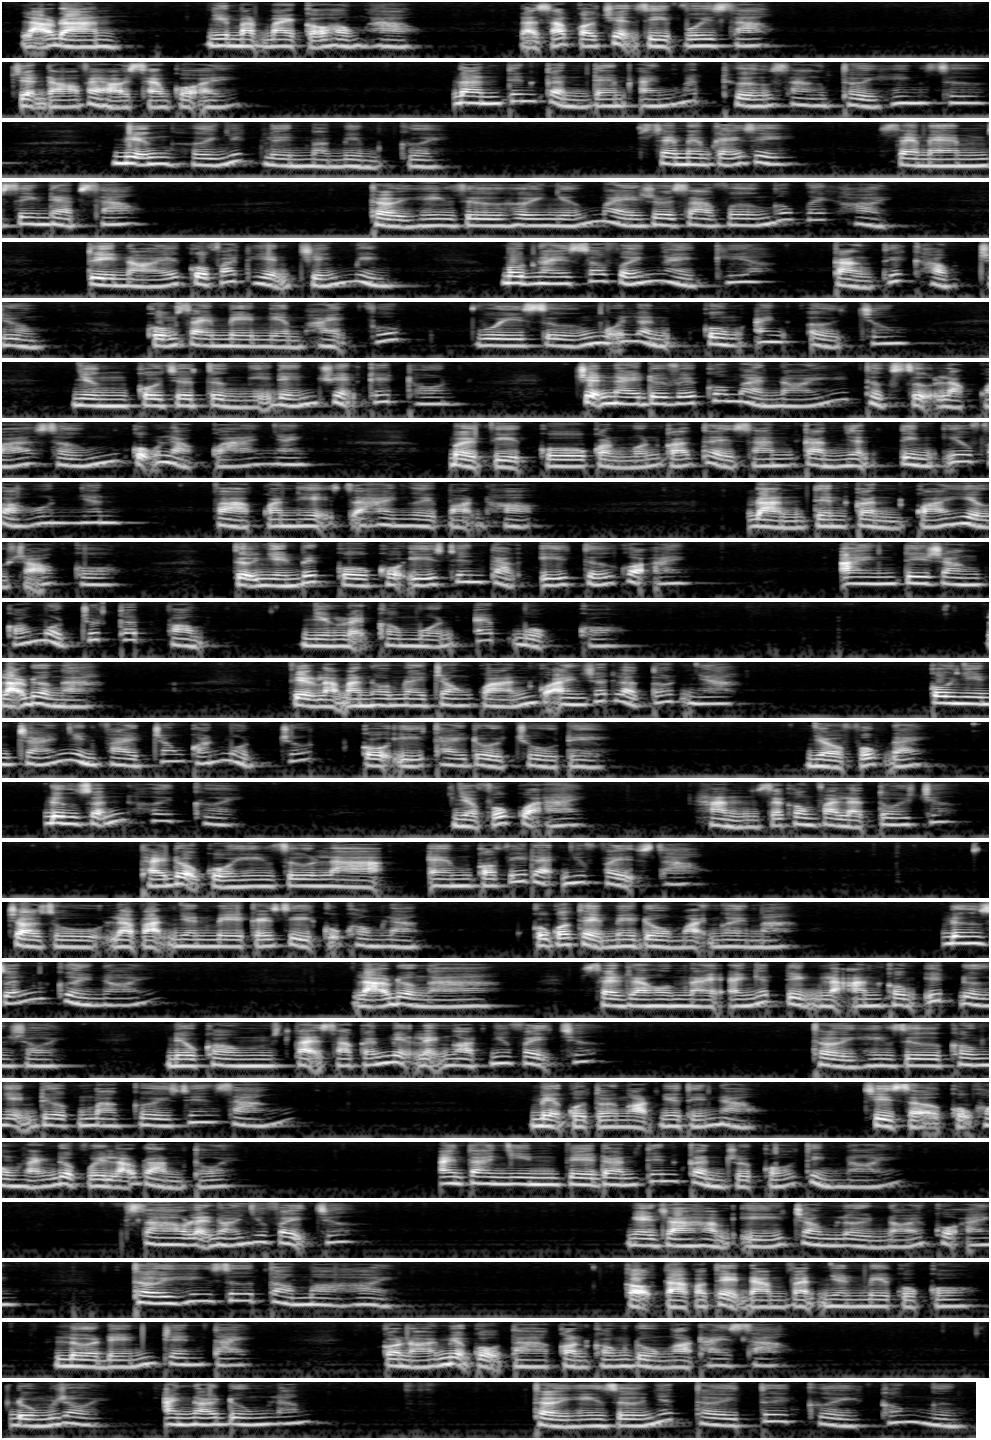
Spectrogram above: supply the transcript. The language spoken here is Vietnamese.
Lão đoàn, nhìn mặt mày cậu hồng hào, là sắp có chuyện gì vui sao? Chuyện đó phải hỏi xem cô ấy. Đàn tiên cẩn đem ánh mắt hướng sang thời hình sư, miệng hơi nhích lên mà mỉm cười. Xem em cái gì? Xem em xinh đẹp sao? Thời hình dư hơi nhớ mày rồi giả vờ ngốc nghếch hỏi. Tuy nói cô phát hiện chính mình, một ngày so với ngày kia càng thích học trường, cũng say mê niềm hạnh phúc, vui sướng mỗi lần cùng anh ở chung. Nhưng cô chưa từng nghĩ đến chuyện kết hôn. Chuyện này đối với cô mà nói thực sự là quá sớm cũng là quá nhanh. Bởi vì cô còn muốn có thời gian cảm nhận tình yêu và hôn nhân và quan hệ giữa hai người bọn họ. Đoàn thiên cần quá hiểu rõ cô. Tự nhiên biết cô cố ý xuyên tạc ý tứ của anh. Anh tuy rằng có một chút thất vọng, nhưng lại không muốn ép buộc cô. Lão Đường à, việc làm ăn hôm nay trong quán của anh rất là tốt nha. Cô nhìn trái nhìn phải trong quán một chút, cố ý thay đổi chủ đề. Nhờ phúc đấy. Đường dẫn hơi cười. Nhờ phúc của ai? Hẳn sẽ không phải là tôi chứ. Thái độ của hình dư là em có vĩ đại như vậy sao? Cho dù là bạn nhân mê cái gì cũng không làm, cũng có thể mê đồ mọi người mà. Đường dẫn cười nói. Lão Đường à, xem ra hôm nay anh nhất định là ăn không ít đường rồi. Nếu không, tại sao cái miệng lại ngọt như vậy chứ? Thời hình dư không nhịn được mà cười duyên dáng. Miệng của tôi ngọt như thế nào? Chỉ sợ cũng không lánh được với lão đoàn thôi. Anh ta nhìn về đoàn thiên cần rồi cố tình nói. Sao lại nói như vậy chứ? Nghe ra hàm ý trong lời nói của anh, thời hình dư tò mò hỏi. Cậu ta có thể đàm vận nhân mê của cô, lừa đến trên tay. Cô nói miệng cậu ta còn không đủ ngọt hay sao? Đúng rồi, anh nói đúng lắm. Thời hình dư nhất thời tươi cười không ngừng.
